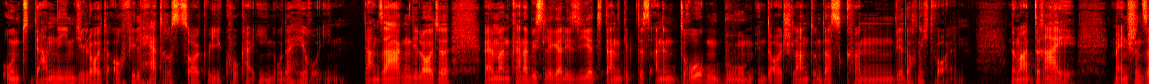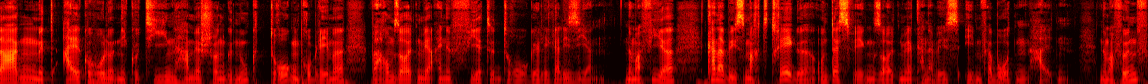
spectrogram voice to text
und dann nehmen die Leute auch viel härteres Zeug wie Kokain oder Heroin. Dann sagen die Leute, wenn man Cannabis legalisiert, dann gibt es einen Drogenboom in Deutschland und das können wir doch nicht wollen. Nummer drei. Menschen sagen, mit Alkohol und Nikotin haben wir schon genug Drogenprobleme, warum sollten wir eine vierte Droge legalisieren? Nummer vier. Cannabis macht träge und deswegen sollten wir Cannabis eben verboten halten. Nummer 5.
